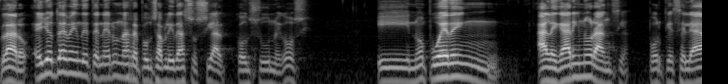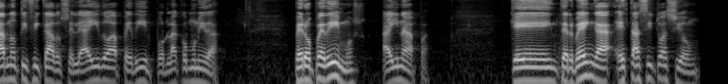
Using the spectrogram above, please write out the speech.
Claro, ellos deben de tener una responsabilidad social con su negocio y no pueden alegar ignorancia porque se le ha notificado, se le ha ido a pedir por la comunidad, pero pedimos a INAPA que intervenga esta situación,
